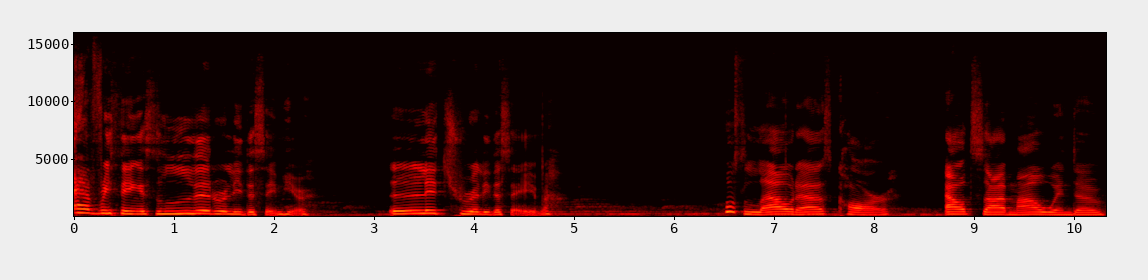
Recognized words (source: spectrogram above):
Everything is literally the same here. Literally the same. Whose loud ass car outside my window?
